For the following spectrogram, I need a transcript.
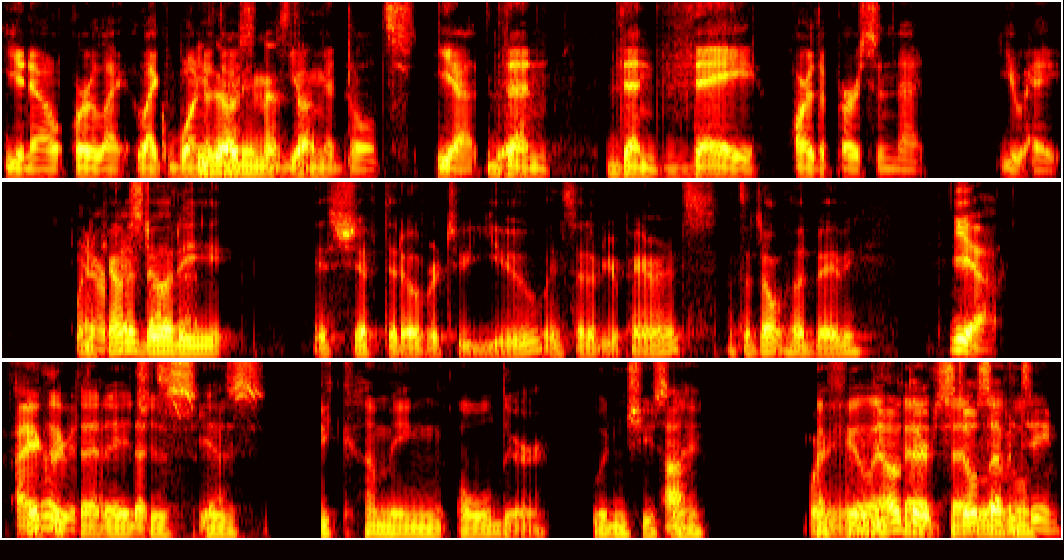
you know, or like like one He's of those young up. adults, yeah, Yeah. then then they are the person that you hate. When and are pissed off at. accountability is shifted over to you instead of your parents, that's adulthood, baby. Yeah, I, feel agree like with that, that. age That's- is yeah. is becoming older, wouldn't you say? What I do you feel mean? like no, that- they're that still level- 17.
